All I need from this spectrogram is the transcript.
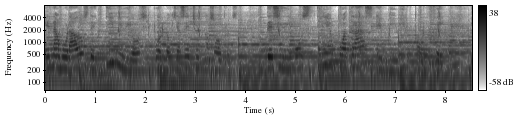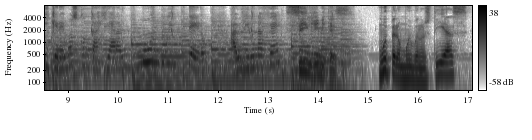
enamorados de ti, mi Dios, por lo que has hecho en nosotros. Decidimos tiempo atrás en vivir por fe y queremos contagiar al mundo entero a vivir una fe sin límites. Muy pero muy buenos días.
